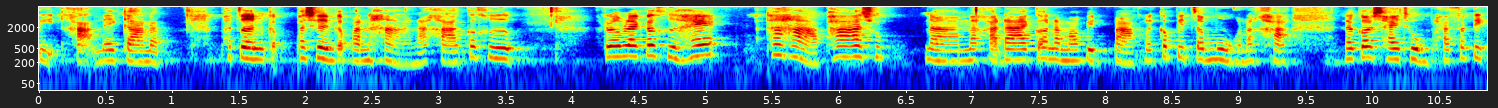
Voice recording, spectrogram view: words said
ติค่ะในการแบบเผชิญกับเผชิญกับปัญหานะคะ ก็คือ เริ่มแรกก็คือให้ถ้าหาผ้าชุบ น้ำนะคะ ได้ก็นำมาปิดปากแล้วก็ปิดจมูกนะคะ แล้วก็ใช้ถุงพลาสติก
